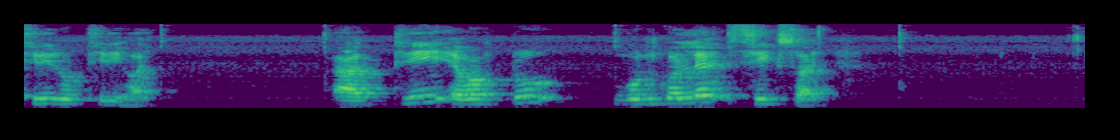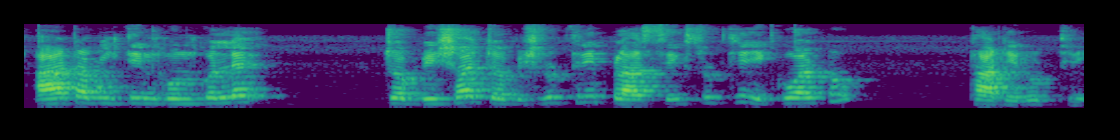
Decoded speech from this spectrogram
থ্রি রুট থ্রি হয়। আর থ্রি এবং টু গুণ করলে সিক্স হয়। আট এবং তিন গুণ করলে চব্বিশ হয়, চব্বিশ root three plus six root three equal to thirty root three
